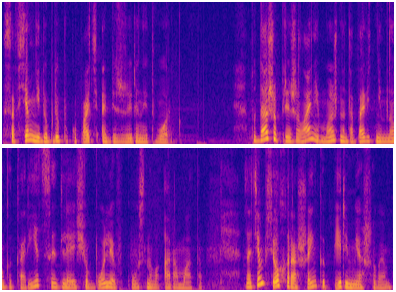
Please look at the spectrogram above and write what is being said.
Совсем не люблю покупать обезжиренный творог. Туда же при желании можно добавить немного корицы для еще более вкусного аромата. Затем все хорошенько перемешиваем.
